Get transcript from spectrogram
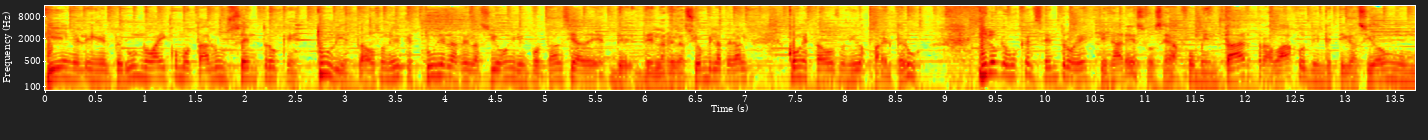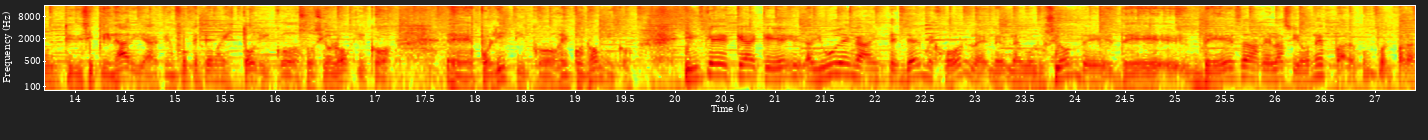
Y en el, en el Perú no hay como tal un centro que estudie Estados Unidos, que estudie la relación y la importancia de, la relación bilateral con Estados Unidos para el Perú. Y lo que busca el centro es llenar eso, o sea, fomentar trabajos de investigación multidisciplinaria que enfoquen temas históricos, sociológicos, eh, políticos, económicos, y que, ayuden a entender mejor la, evolución de, esas relaciones para, para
